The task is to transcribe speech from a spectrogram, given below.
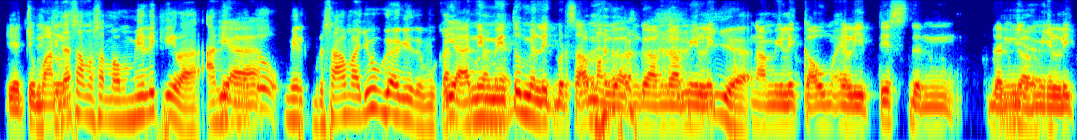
ya cuman kita sama-sama memiliki lah anime Iya. itu milik bersama juga gitu bukan Iya anime bukan- itu milik bersama nggak nggak nggak milik Iya. nggak milik kaum elitis dan dan nggak Iya. milik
